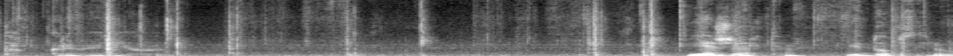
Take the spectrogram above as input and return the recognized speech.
Так, кривий ріг. Є жертви від обстрілу.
